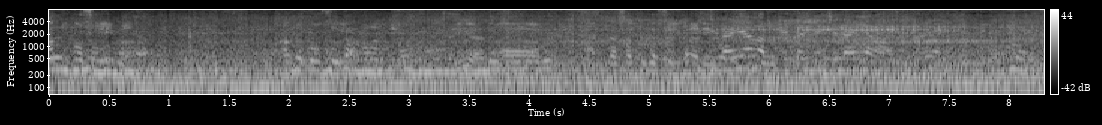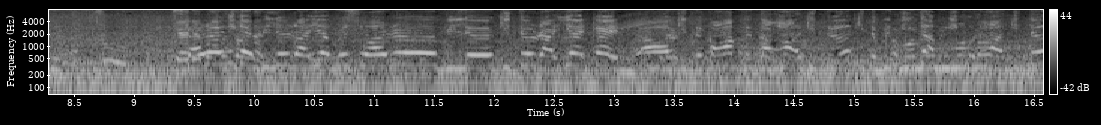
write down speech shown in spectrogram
105 105 Ya, uh, angka 105 dia Jenayah lah berkaitan dengan jenayah Sekarang ni kan bila rakyat bersuara, bila kita rakyat kan uh, kita faham tentang hak kita kita bertindak mengikut hak kita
